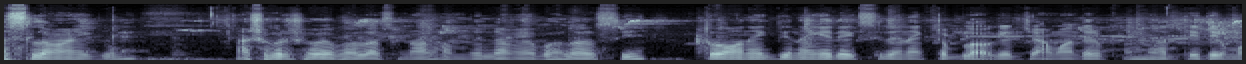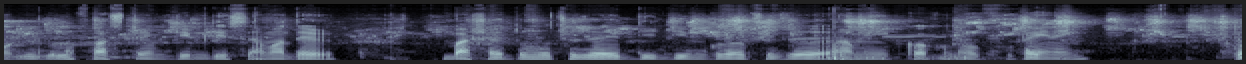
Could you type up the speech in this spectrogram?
আসসালামু আলাইকুম। আশা করি সবাই ভালো আছেন। আলহামদুলিল্লাহ, আমিও ভালো আছি। তো অনেক দিন আগে দেখছিলেন একটা ব্লগে যে আমাদের দিদির মুরগিগুলো ফার্স্ট টাইম ডিম দিছে আমাদের বাসায়। তো হচ্ছে যে ডিমগুলো হচ্ছে যে আমি কখনো ফুটাই নাই। তো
